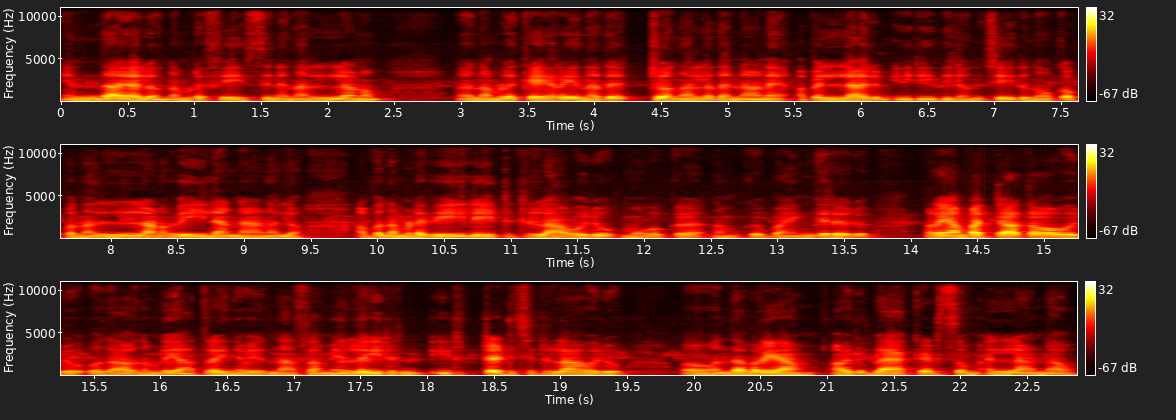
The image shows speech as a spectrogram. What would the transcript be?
എന്തായാലും നമ്മുടെ ഫേസിന് നല്ലോണം നമ്മൾ കെയർ ചെയ്യുന്നത് ഏറ്റവും നല്ലത് തന്നെയാണ് അപ്പോൾ എല്ലാവരും ഈ രീതിയിലൊന്ന് ചെയ്ത് നോക്കുക അപ്പോൾ നല്ലോണം വെയിൽ തന്നെയാണല്ലോ അപ്പോൾ നമ്മുടെ വെയിലേറ്റിട്ടുള്ള ആ ഒരു മുഖമൊക്കെ നമുക്ക് ഭയങ്കര ഒരു പറയാൻ പറ്റാത്ത ആ ഒരു ഇതാവും. നമ്മൾ യാത്ര കഴിഞ്ഞ് വരുന്ന ആ സമയങ്ങളിൽ ഇരു ഇരുട്ടടിച്ചിട്ടുള്ള ആ ഒരു എന്താ പറയുക ആ ഒരു ബ്ലാക്ക് ഹെഡ്സും എല്ലാം ഉണ്ടാവും.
